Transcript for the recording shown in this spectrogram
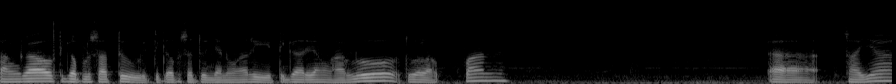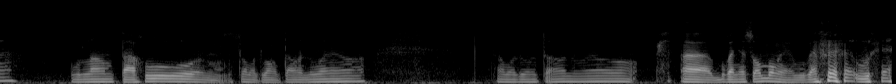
tanggal 31 31 Januari tiga hari yang lalu 28 uh, saya ulang tahun. Selamat ulang tahun Noel selamat ulang tahun Noel ah bukannya sombong ya? Bukan. Bukan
